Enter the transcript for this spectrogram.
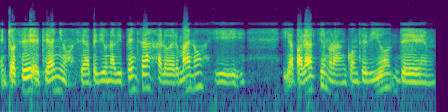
Entonces, este año se ha pedido una dispensa a los hermanos y, a Palacio nos la han concedido de,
